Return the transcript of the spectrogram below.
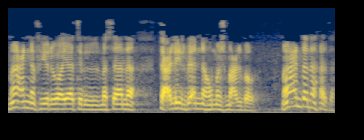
ما عندنا في روايات المثانة تعليل بأنه مجمع البول. ما عندنا هذا.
